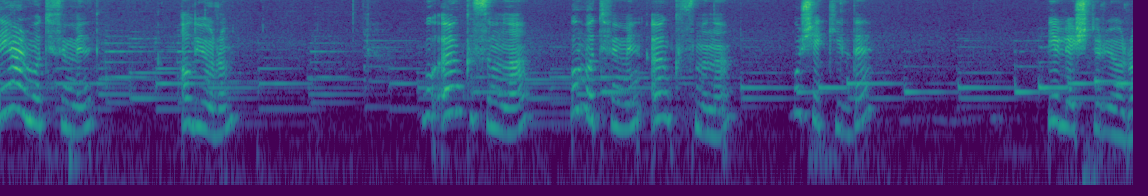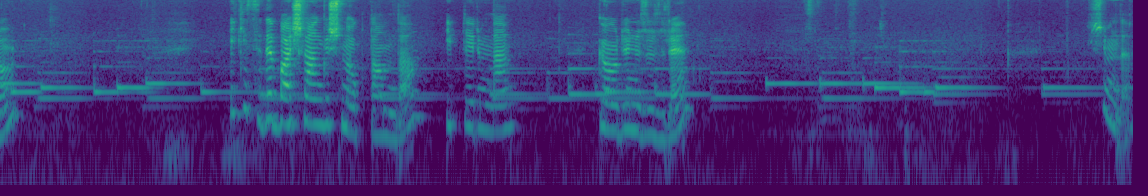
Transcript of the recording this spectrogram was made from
Diğer motifimi alıyorum. Bu ön kısımla bu motifimin ön kısmını bu şekilde birleştiriyorum. İkisi de başlangıç noktamda iplerimden gördüğünüz üzere. Şimdi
